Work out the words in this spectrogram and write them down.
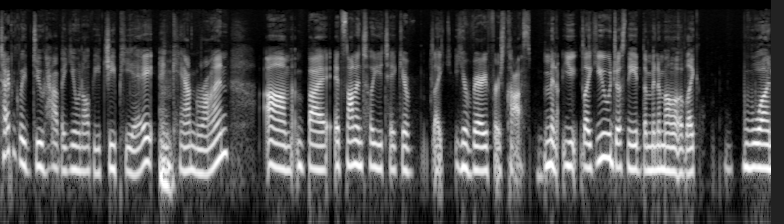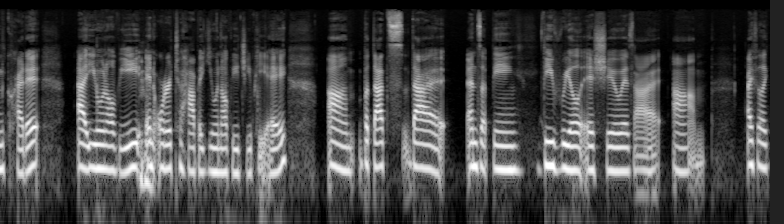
technically do have a UNLV GPA Mm-hmm. and can run. Um, but it's not until you take your like your very first class. Min- you like you just need the minimum of like one credit at UNLV Mm-hmm. in order to have a UNLV GPA. Um, but that's that ends up being the real issue is that um, I feel like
